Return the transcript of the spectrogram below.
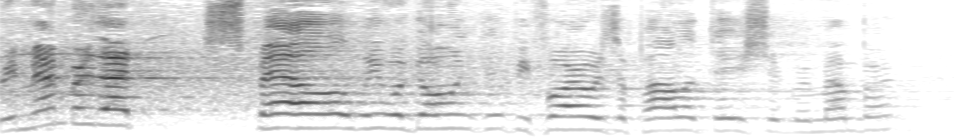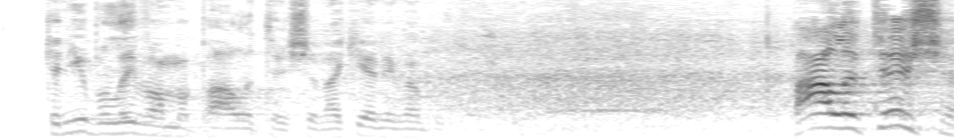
Remember that spell we were going through before I was a politician, remember? Can you believe I'm a politician? I can't even. politician.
